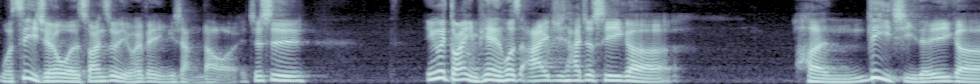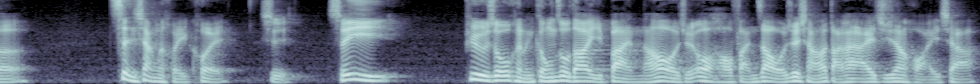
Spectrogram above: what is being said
我自己觉得我的专注力也会被影响到、欸，就是因为短影片或者 IG 它就是一个很立即的一个正向的回馈，是，所以譬如说我可能工作到一半，然后我觉得哦好烦躁，我就想要打开 IG 这样滑一下，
